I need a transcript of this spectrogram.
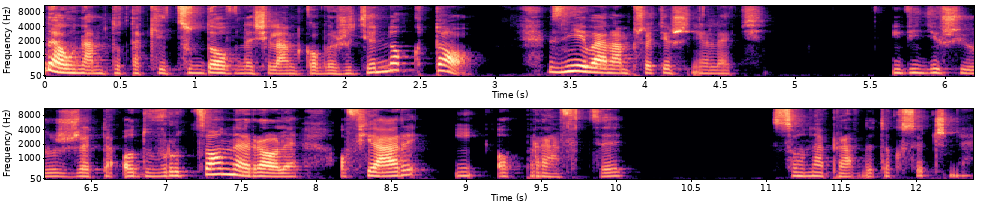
dał nam to takie cudowne sielankowe życie? No kto? Z nieba nam przecież nie leci. I widzisz już, że te odwrócone role ofiary i oprawcy są naprawdę toksyczne.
